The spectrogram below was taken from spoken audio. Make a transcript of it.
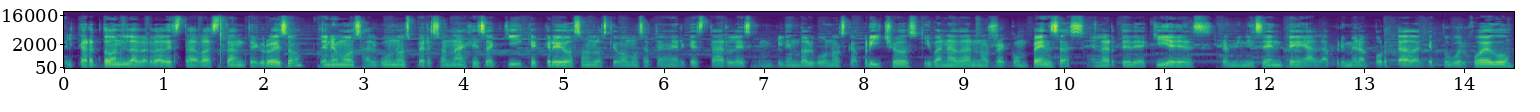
El cartón la verdad está bastante grueso. Tenemos algunos personajes aquí que creo son los que vamos a tener que estarles cumpliendo algunos caprichos y van a darnos recompensas. El arte de aquí es reminiscente a la primera portada que tuvo el juego.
